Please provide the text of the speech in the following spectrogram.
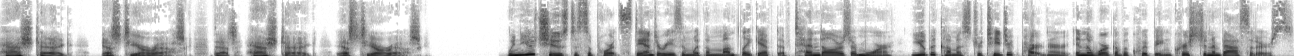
hashtag STRask. That's hashtag STRask. When you choose to support Stand to Reason with a monthly gift of $10 or more, you become a strategic partner in the work of equipping Christian ambassadors.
